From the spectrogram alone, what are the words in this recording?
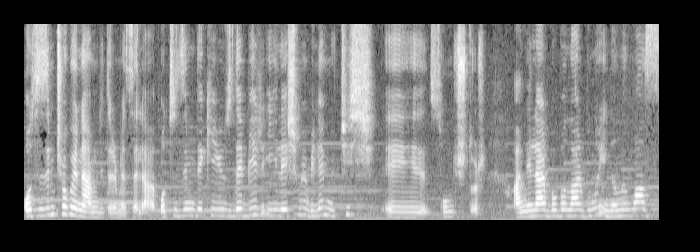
Otizm çok önemlidir mesela. Otizmdeki yüzde bir iyileşme bile müthiş e, sonuçtur. Anneler babalar bunu inanılmaz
